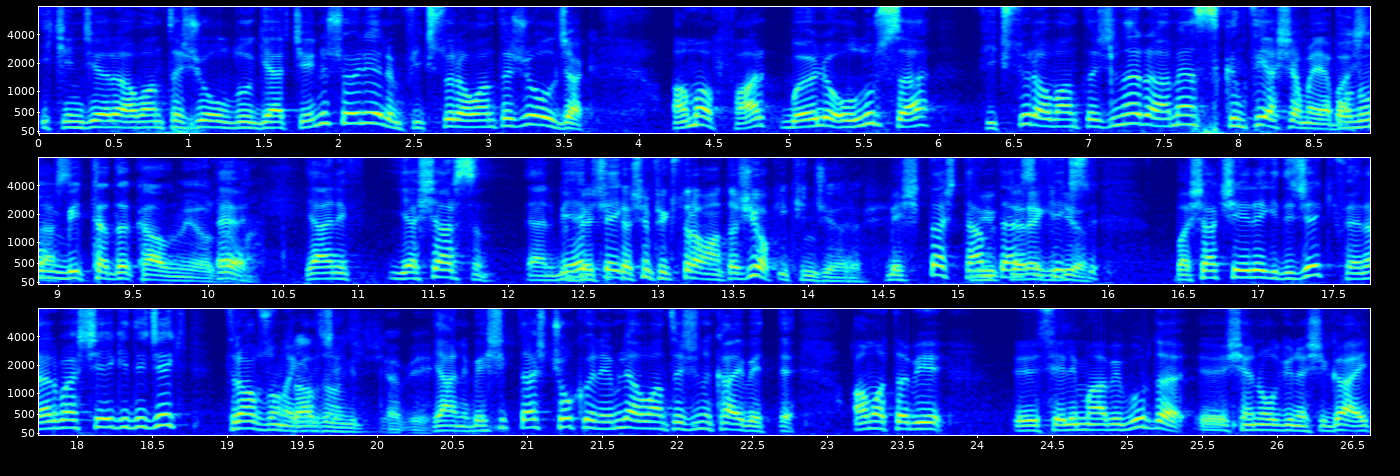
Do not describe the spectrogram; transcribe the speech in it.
ikinci yarı avantajı olduğu gerçeğini söyleyelim. Fikstür avantajı olacak. Ama fark böyle olursa fikstür avantajına rağmen sıkıntı yaşamaya başlarsın. Onun bir tadı kalmıyor o zaman. Evet. Yani yaşarsın. Yani bir hep Beşiktaş'ın fikstür avantajı yok ikinci yarı. Beşiktaş tam Büyüklere tersi gidiyor. fikstür. Başakşehir'e gidecek, Fenerbahçe'ye gidecek, Trabzon'a, Trabzon'a gidecek. gidecek. Tabii. Yani Beşiktaş çok önemli avantajını kaybetti. Ama tabii e, Selim abi burada e, Şenol Güneş'i gayet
